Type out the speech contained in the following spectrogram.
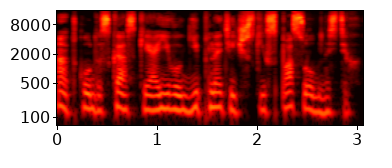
откуда сказки о его гипнотических способностях.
